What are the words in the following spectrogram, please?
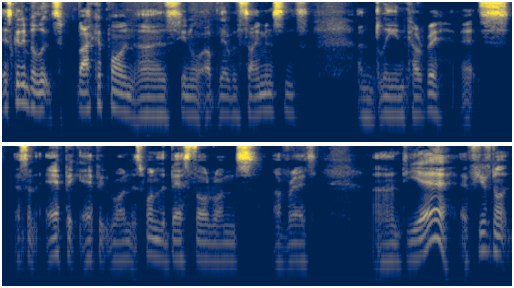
it's going to be looked back upon as you know up there with Simonson's and Lee and Kirby. It's it's an epic, epic run. It's one of the best Thor runs I've read, and yeah, if you've not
